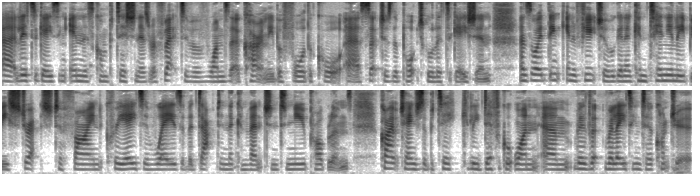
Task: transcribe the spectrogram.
uh, litigating in this competition is reflective of ones that are currently before the court, uh, such as the Portugal litigation. And so I think in the future, we're going to continually be stretched to find creative ways of adapting the convention to new problems. Climate change is a particularly difficult one um, re- relating to contra-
